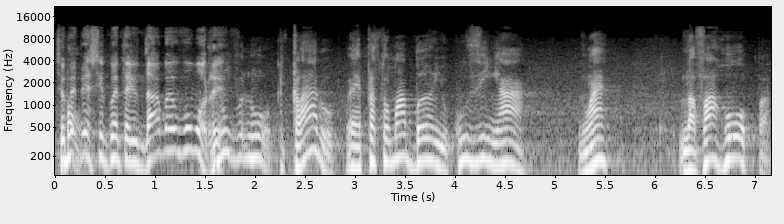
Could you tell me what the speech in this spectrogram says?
Se eu beber 50 litros d'água, eu vou morrer. No- no- claro, é para tomar banho, cozinhar, não é? Lavar roupa.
